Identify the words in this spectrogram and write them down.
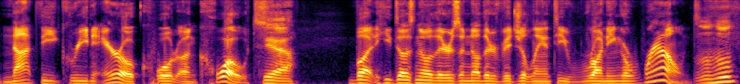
not the Green Arrow, quote unquote Yeah. But he does know there's another vigilante running around. Mm-hmm.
